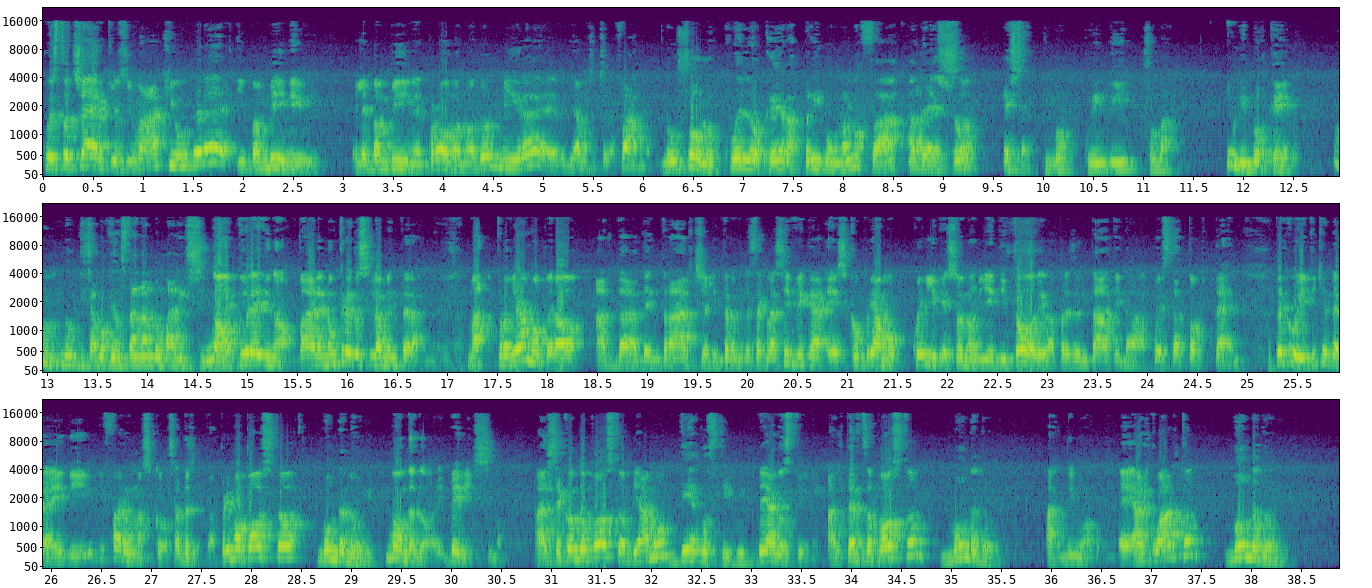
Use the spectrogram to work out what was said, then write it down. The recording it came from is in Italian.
questo cerchio si va a chiudere, i bambini e le bambine provano a dormire e vediamo se ce la fanno. Non solo, quello che era primo un anno fa, adesso, adesso. è settimo, quindi insomma un libro che mm. non, diciamo che non sta andando malissimo. No, direi di no, pare, non credo si lamenteranno. Ma proviamo però ad addentrarci all'interno di questa classifica e scopriamo quelli che sono gli editori rappresentati da questa top 10. Per cui ti chiederei di, di fare una scossa. Ad esempio, al primo posto Mondadori. Mondadori, benissimo. Al secondo posto abbiamo De Agostini. De Agostini. Al terzo posto Mondadori. Ah, di nuovo. E al quarto Mondadori.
